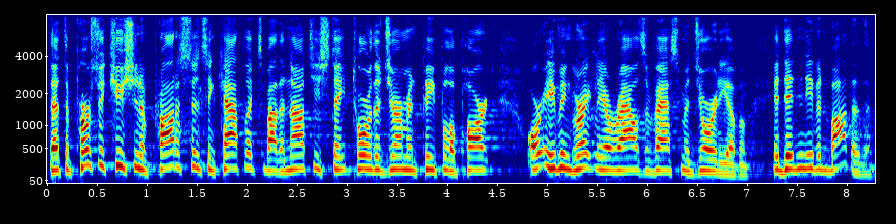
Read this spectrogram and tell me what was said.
that the persecution of Protestants and Catholics by the Nazi state tore the German people apart or even greatly aroused the vast majority of them. It didn't even bother them.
